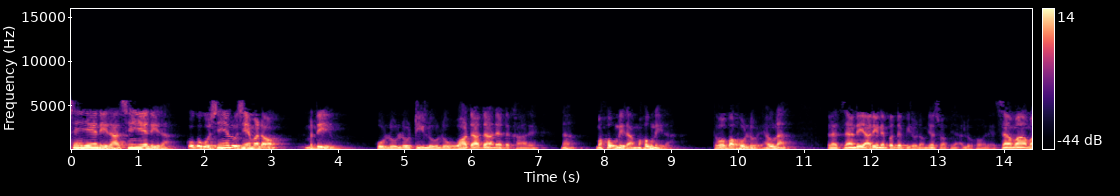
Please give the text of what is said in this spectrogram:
ဆင်းရဲနေတာဆင်းရဲနေတာကိုယ့်ကိုယ်ကိုဆင်းရဲလို့ဆင်းရဲမှတော့မသိဘူးဟိုလိုလိုဒီလိုလိုဝါတာတာနဲ့တခါတည်းနော်မဟုတ်နေတာမဟုတ်နေတာသဘောပေါက်ဖို့လိုတယ်ဟုတ်လားအဲ့ဒါဇန်တရားတွေနဲ့ပတ်သက်ပြီးတော့မြတ်စွာဘုရားအဲ့လိုဟောတယ်ဇံမာမ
